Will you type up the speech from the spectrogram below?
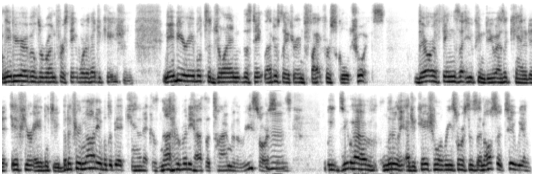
Maybe you're able to run for state board of education. Maybe you're able to join the state legislature and fight for school choice. There are things that you can do as a candidate if you're able to. But if you're not able to be a candidate because not everybody has the time or the resources, mm-hmm we do have literally educational resources, and also too we have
